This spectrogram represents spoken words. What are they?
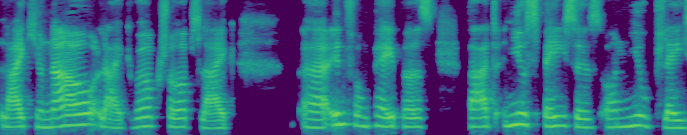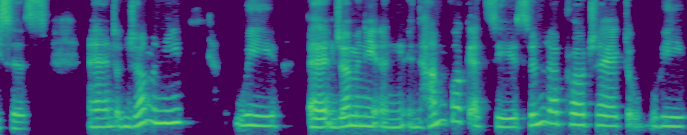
like you now, like workshops, like uh, inform papers, but new spaces or new places. And in Germany, we, uh, in Germany, in, in Hamburg at the SynLab project, we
